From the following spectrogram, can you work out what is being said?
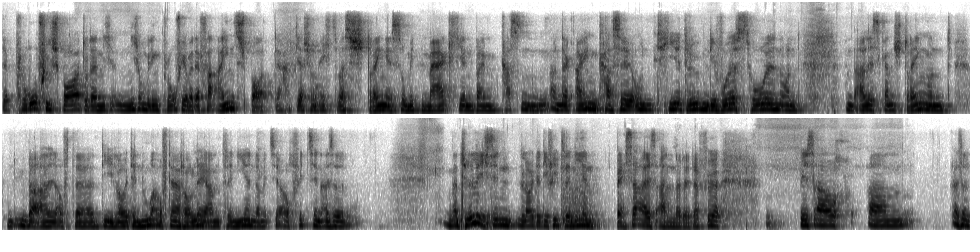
der Profisport oder nicht, nicht unbedingt Profi, aber der Vereinssport, der hat ja schon echt was Strenges, so mit Märkchen beim Kassen an der einen Kasse und hier drüben die Wurst holen und, und alles ganz streng und, und überall auf der, die Leute nur auf der Rolle am Trainieren, damit sie auch fit sind. Also natürlich sind Leute, die viel trainieren, besser als andere. Dafür ist auch ähm, also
